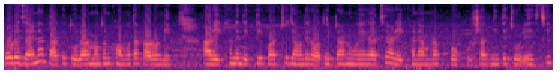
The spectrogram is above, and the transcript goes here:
পড়ে যায় না, তাকে তোলার মতন ক্ষমতা কারণ নেই। আর এখানে দেখতেই পাচ্ছ যে আমাদের রথের টান হয়ে গেছে, আর এখানে আমরা প্র- প্রসাদ নিতে চলে এসেছি।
